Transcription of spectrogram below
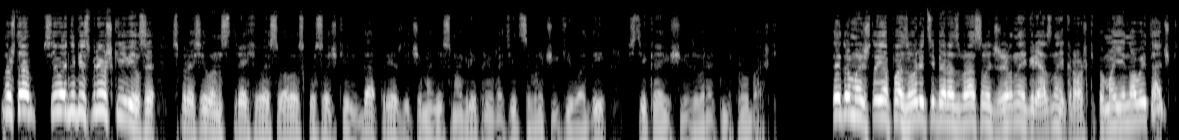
«Ну что, сегодня без плюшки явился?» — спросил он, стряхивая с волос кусочки льда, прежде чем они смогли превратиться в ручейки воды, стекающие за воротник рубашки. «Ты думаешь, что я позволю тебе разбрасывать жирные грязные крошки по моей новой тачке?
